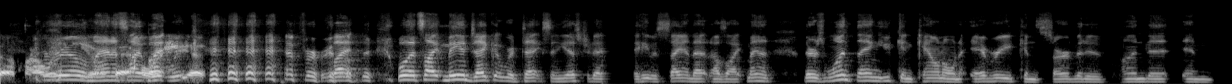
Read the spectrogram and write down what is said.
up my For weekend. real, man. It's like what? For real. But, well, it's like me and Jacob were texting yesterday he was saying that. I was like, man, there's one thing you can count on every conservative pundit and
